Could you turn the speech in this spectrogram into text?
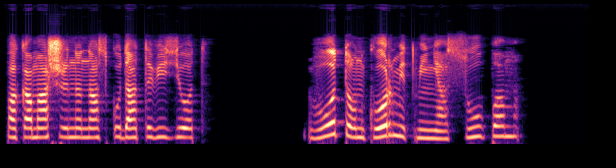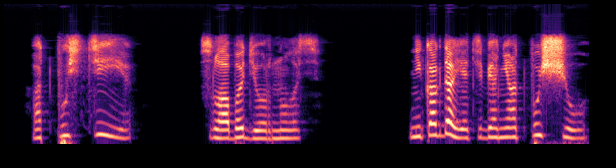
пока машина нас куда-то везет. Вот он кормит меня супом. «Отпусти!» — слабо дернулась. «Никогда я тебя не отпущу!»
